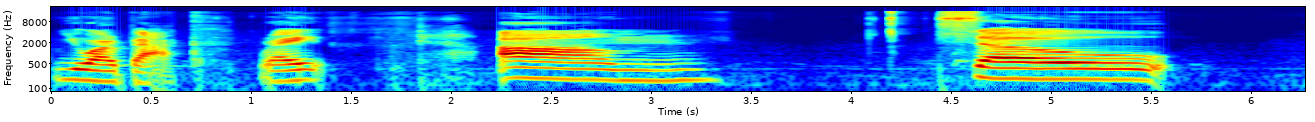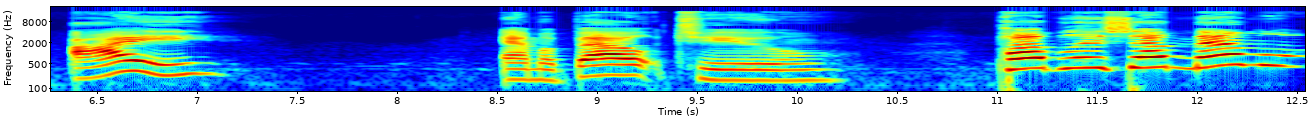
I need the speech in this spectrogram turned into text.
you are back, right? Um so I am about to publish a memoir.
